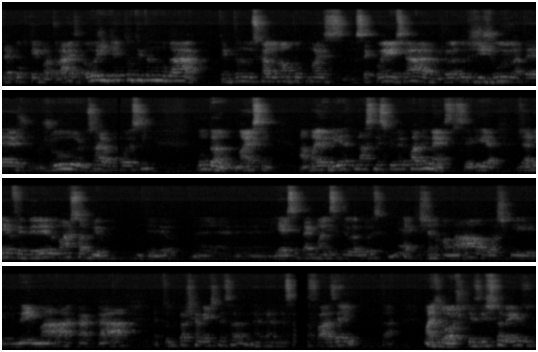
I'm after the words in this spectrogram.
até pouco tempo atrás, hoje em dia estão tentando mudar, tentando escalonar um pouco mais a sequência, ah, jogadores de junho até julho, sabe, alguma coisa assim, mudando. Mas assim, a maioria nasce nesse primeiro quadrimestre, seria janeiro, fevereiro, março, abril, entendeu? É, e aí você pega uma lista de jogadores que é Cristiano Ronaldo, acho que Neymar, Kaká, é tudo praticamente nessa, né, nessa fase aí. Tá? Mas lógico que existe também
